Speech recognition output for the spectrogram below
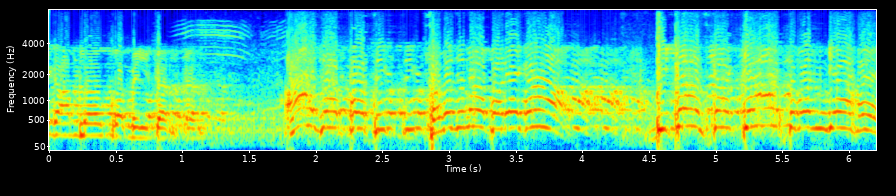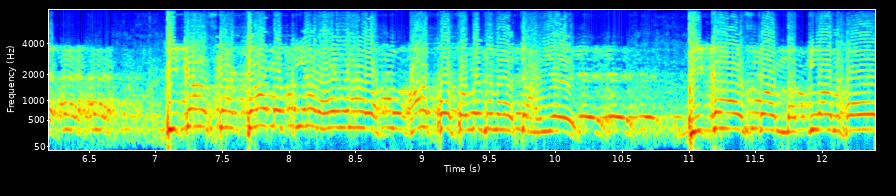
पड़ेगा हम लोगों को मिलकर। आज आपको समझना पड़ेगा, विकास का क्या अर्थ बन गया है? विकास का क्या मतलब है आपको समझना चाहिए। विकास का मतलब है,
